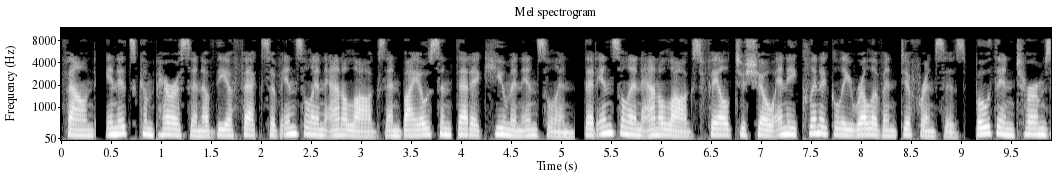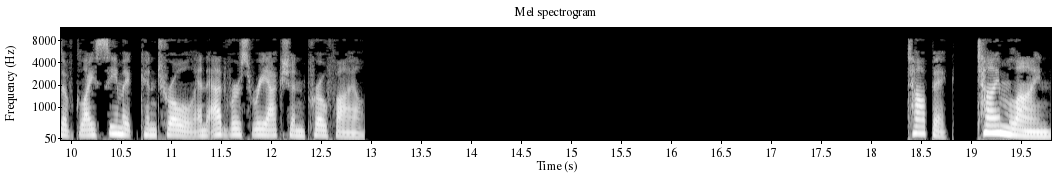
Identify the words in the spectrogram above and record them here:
found, in its comparison of the effects of insulin analogues and biosynthetic human insulin, that insulin analogues failed to show any clinically relevant differences, both in terms of glycemic control and adverse reaction profile. Timeline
